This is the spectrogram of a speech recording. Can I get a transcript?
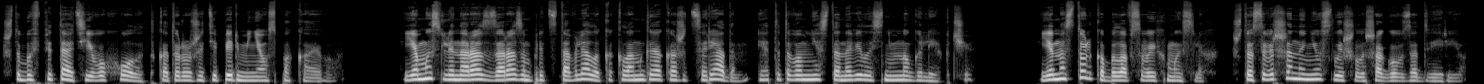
чтобы впитать его холод, который уже теперь меня успокаивал. Я мысленно раз за разом представляла, как Ланге окажется рядом, и от этого мне становилось немного легче. Я настолько была в своих мыслях, что совершенно не услышала шагов за дверью.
